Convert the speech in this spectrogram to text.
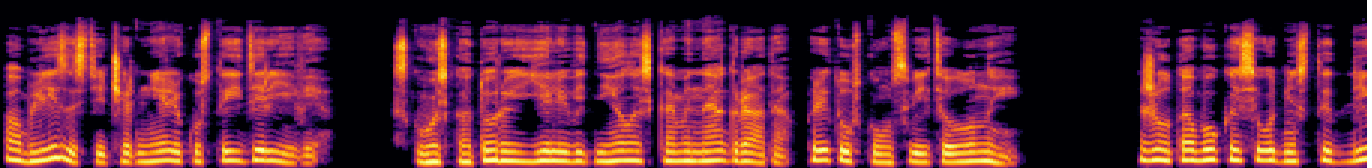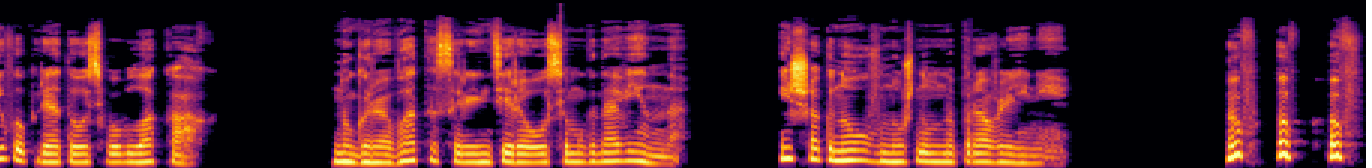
Поблизости чернели кусты и деревья, сквозь которые еле виднелась каменная ограда при тусклом свете луны. Желтобокая сегодня стыдливо пряталась в облаках. Но Горовато сориентировался мгновенно и шагнул в нужном направлении. «Аф-аф-аф!»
